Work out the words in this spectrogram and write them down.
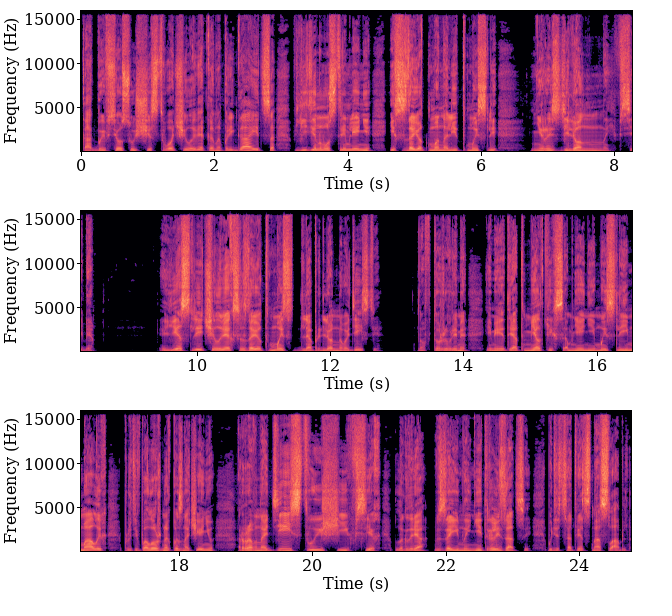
Как бы все существо человека напрягается в едином устремлении и создает монолит мысли, неразделенный в себе. Если человек создает мысль для определенного действия, но в то же время имеет ряд мелких сомнений, мыслей малых, противоположных по значению, равнодействующих всех благодаря взаимной нейтрализации, будет, соответственно, ослаблено.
